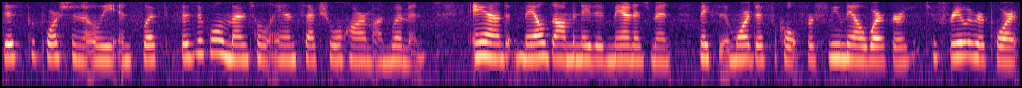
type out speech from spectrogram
disproportionately inflict physical, mental, and sexual harm on women, and male dominated management makes it more difficult for female workers to freely report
